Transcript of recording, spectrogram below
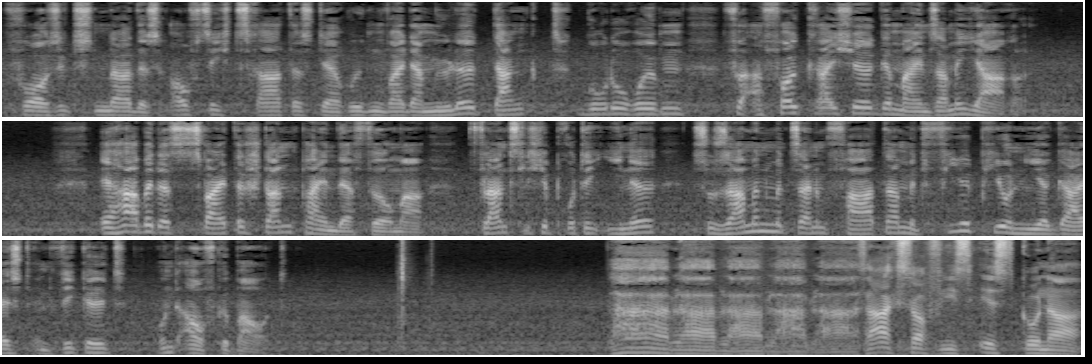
Vorsitzender des Aufsichtsrates der Rügenwalder Mühle, dankt Godo Röben für erfolgreiche gemeinsame Jahre. Er habe das zweite Standbein der Firma, pflanzliche Proteine, zusammen mit seinem Vater mit viel Pioniergeist entwickelt und aufgebaut. Bla bla bla bla bla. Sag's doch, wie es ist, Gunnar.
